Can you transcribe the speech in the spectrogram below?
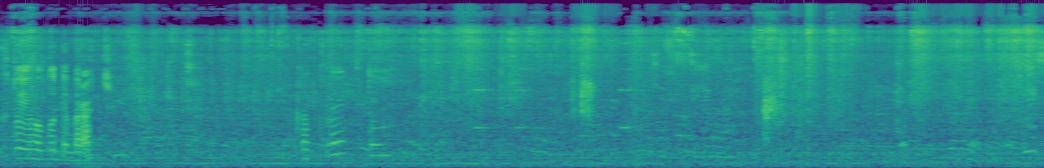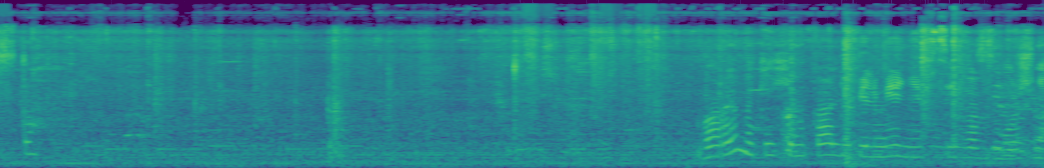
хто його буде брати? Котлету. Тісто. Вареники, хінкалі, пельмені, всі возможні.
